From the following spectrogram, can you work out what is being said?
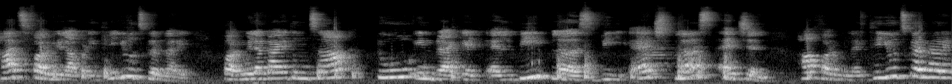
हाच फॉर्म्युला आपण इथे यूज करणार आहे. फॉर्म्युला काय आहे तुमचा? Two in bracket L B plus B H plus H L हा फॉर्म्युला इथे यूज करणार आहे.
